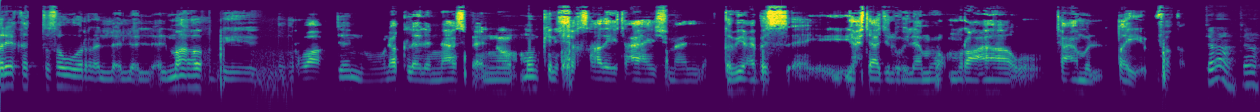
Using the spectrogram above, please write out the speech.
وطريقة تصور الماضي بصور واحدا ونقلة للناس بأنه ممكن الشخص هذا يتعايش مع الطبيعة بس يحتاج له إلى مراعاة وتعامل طيب فقط. تمام تمام.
